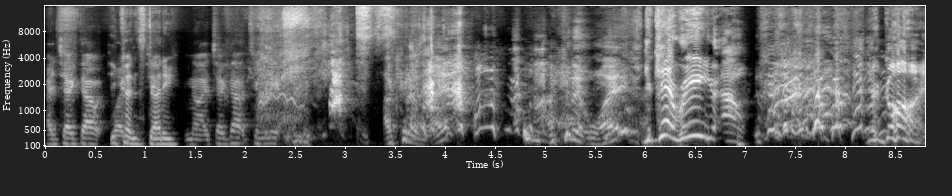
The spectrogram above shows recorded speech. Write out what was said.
I checked out. You like, couldn't two- study. No, I checked out too many. I couldn't what? I couldn't what? You can't read. You're out. you're gone.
